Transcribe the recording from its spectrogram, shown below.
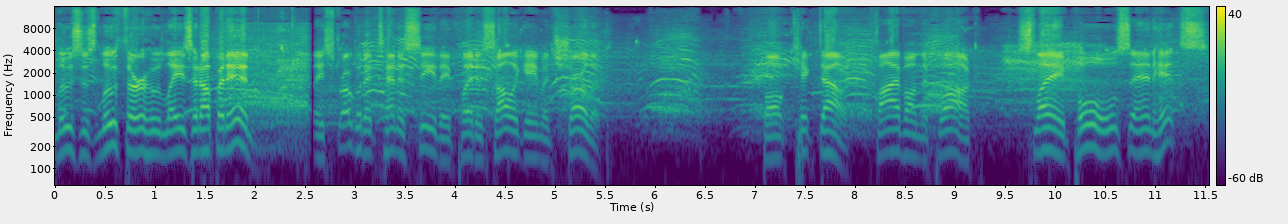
loses Luther, who lays it up and in. They struggled at Tennessee. They played a solid game at Charlotte. Ball kicked out. Five on the clock. Slay pulls and hits.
